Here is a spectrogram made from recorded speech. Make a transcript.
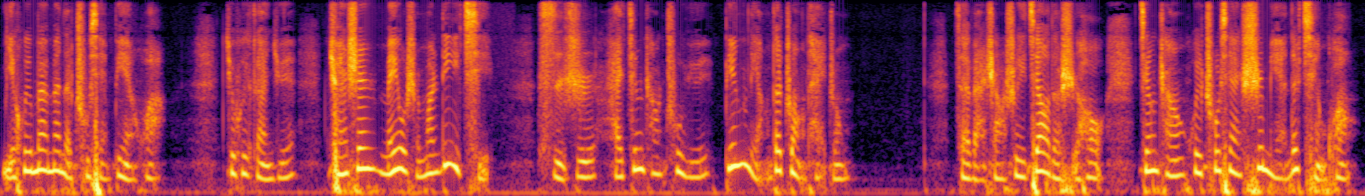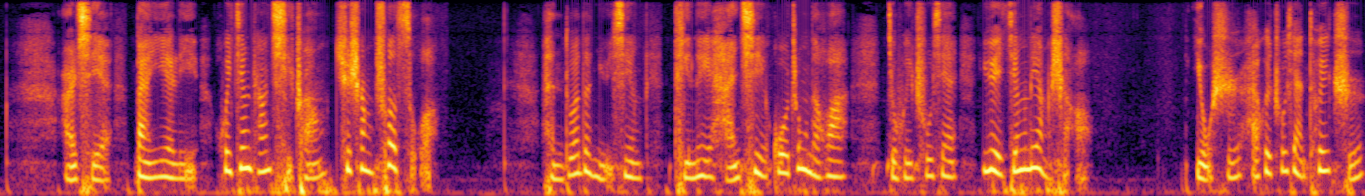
也会慢慢的出现变化，就会感觉全身没有什么力气，四肢还经常处于冰凉的状态中。在晚上睡觉的时候，经常会出现失眠的情况，而且半夜里会经常起床去上厕所。很多的女性体内寒气过重的话，就会出现月经量少。有时还会出现推迟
